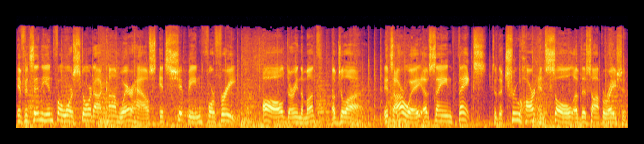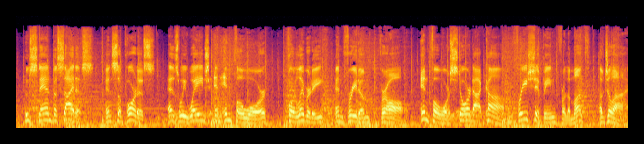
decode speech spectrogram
If it's in the InfoWarsStore.com warehouse, it's shipping for free, all during the month of July. It's our way of saying thanks to the true heart and soul of this operation, who stand beside us and support us as we wage an info war for liberty and freedom for all. InfoWarsStore.com, free shipping for the month of July.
